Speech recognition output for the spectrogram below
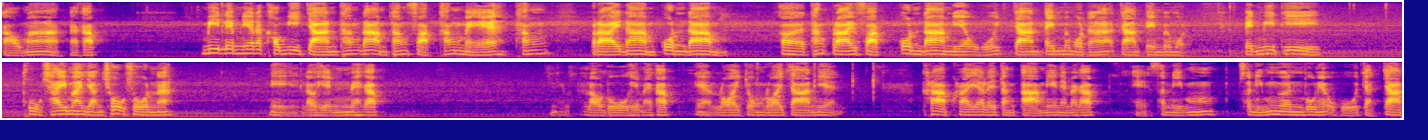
เก่ามากนะครับ มีดเล่มนี้นะเขามีจานทั้งด้าม ทั้งฝัก ทั้งแหมทั้งปลายด้ามก้นด้ามเอ่อทั้งปลายฝักก้นด้ามเนี่ยโอ้โหจานเต็มไปหมดนะฮะจานเต็มไปหมด เป็นมีดที่ถูกใช้มาอย่างโชคโชนนะ นี่เราเห็นไหมครับ เราดูเห็นไหมครับ เนี่ยรอยจงรอยจานเนี่ยคราบใครอะไรต่างๆ นี่เห็นไหมครับเนี่ยสนิมสนิมเงินพวกนี้โอ้โหจัดจ้าน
